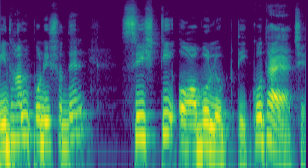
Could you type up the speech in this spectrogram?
বিধান পরিষদের সৃষ্টি ও অবলুপ্তি কোথায় আছে?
